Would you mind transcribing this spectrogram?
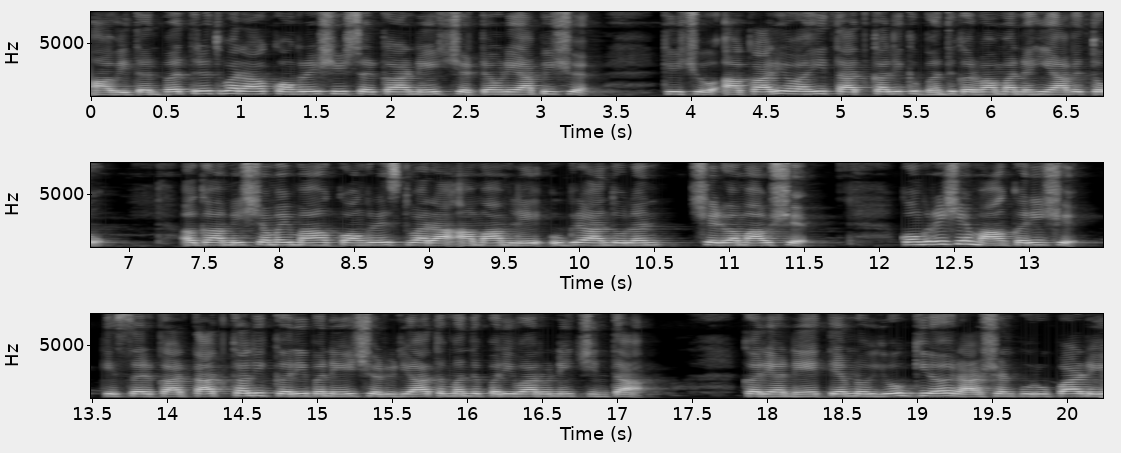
આવેદનપત્ર દ્વારા કોંગ્રેસે સરકારને ચેતવણી આપી છે કે જો આ કાર્યવાહી તાત્કાલિક બંધ કરવામાં નહીં આવે તો આગામી સમયમાં કોંગ્રેસ દ્વારા આ મામલે ઉગ્ર આંદોલન છેડવામાં આવશે. કોંગ્રેસે માંગ કરી છે કે સરકાર તાત્કાલિક ગરીબ અને જરૂરિયાતમંદ પરિવારોની ચિંતા કરે અને તેમનો યોગ્ય રાશન પૂરું પાડે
